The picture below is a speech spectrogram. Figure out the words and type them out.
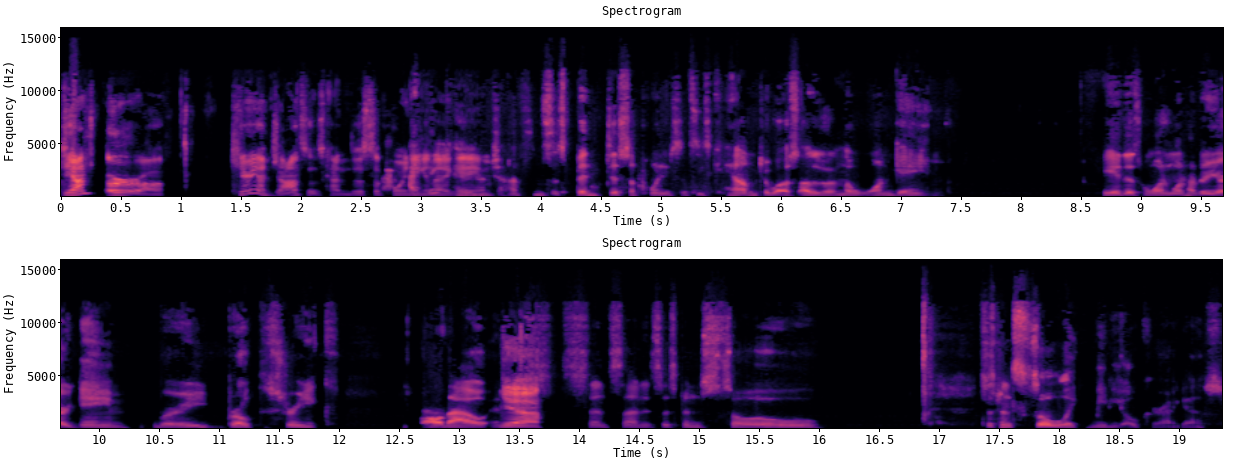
Deon or uh Kerryon Johnson was kind of disappointing I in that think game. Johnson's has been disappointing since he's come to us, other than the one game. He had this one 100 yard game where he broke the streak, balled out, and Yeah. since then it's just been so, it's just been so like mediocre, I guess.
